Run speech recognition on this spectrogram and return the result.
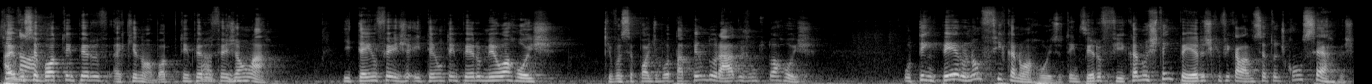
Quinó. Aí você bota o tempero, aqui não, bota o tempero do feijão lá. E tem o feijão, e tem um tempero meu arroz, que você pode botar pendurado junto do arroz. O tempero não fica no arroz, o tempero fica nos temperos que fica lá no setor de conservas.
